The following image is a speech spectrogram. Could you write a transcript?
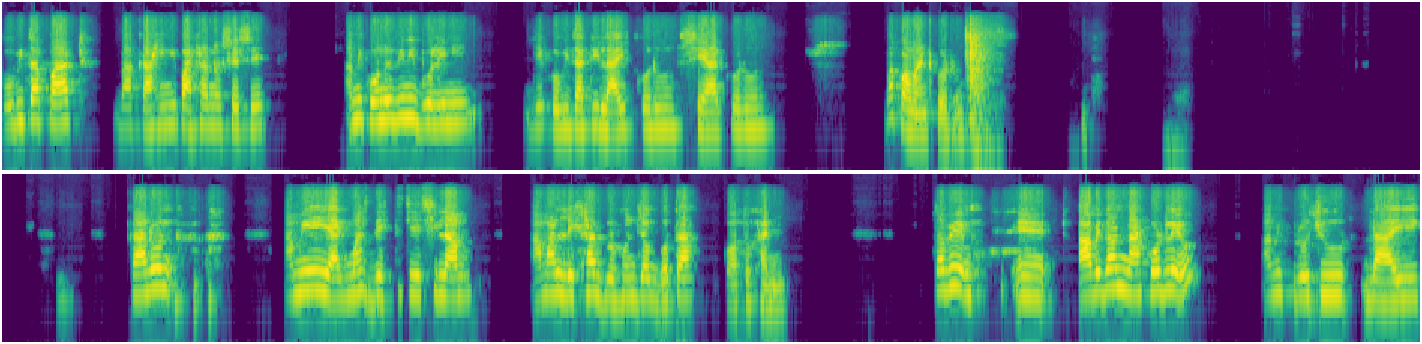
কবিতা পাঠ বা কাহিনী পাঠানো শেষে আমি কোনোদিনই বলিনি যে কবিতাটি লাইক করুন শেয়ার করুন বা কমেন্ট করুন। কারণ আমি এই এক মাস দেখতে চেয়েছিলাম, আমার লেখার গ্রহণযোগ্যতা কতখানি। তবে আবেদন না করলেও আমি প্রচুর লাইক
